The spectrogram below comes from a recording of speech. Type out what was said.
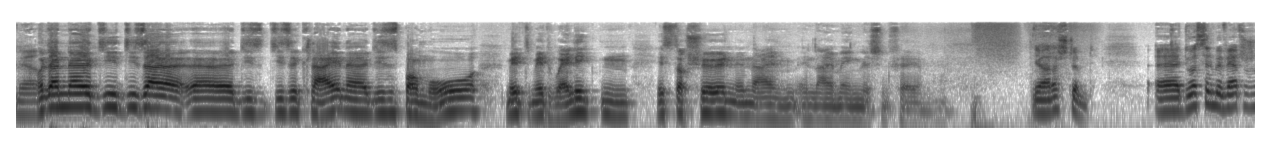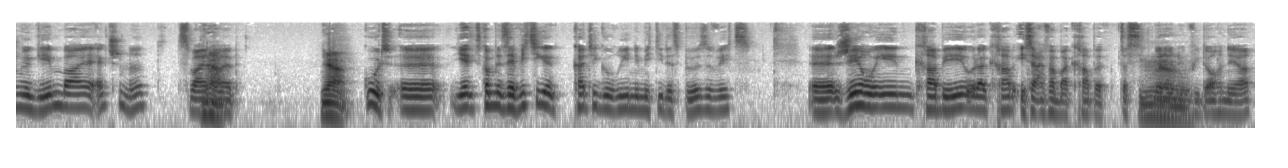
Ja. Und dann äh, die, dieser, äh, diese, diese kleine, dieses Bonmot mit, mit Wellington ist doch schön in einem, in einem englischen Film. Ja, das stimmt. Äh, du hast eine Bewertung schon gegeben bei Action, ne? Zweieinhalb. Ja. ja. Gut, äh, jetzt kommt eine sehr wichtige Kategorie, nämlich die des Bösewichts. Äh, Geroin, Krabbe oder Krabbe. Ich sage einfach mal Krabbe. Das sieht ja. man dann irgendwie doch näher.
